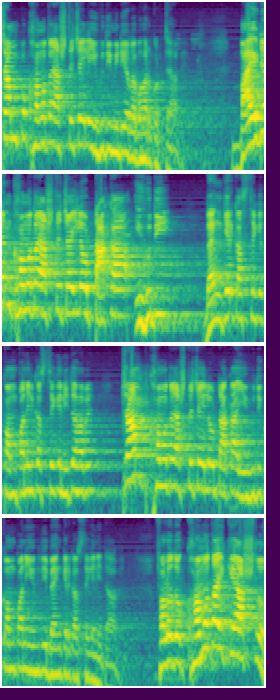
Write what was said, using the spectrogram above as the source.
ট্রাম্পও ক্ষমতায় আসতে চাইলে ইহুদি মিডিয়া ব্যবহার করতে হবে। বাইডেন ক্ষমতায় আসতে চাইলেও টাকা ইহুদি ব্যাংকের কাছ থেকে, কোম্পানির কাছ থেকে নিতে হবে। ট্রাম্প ক্ষমতায় আসতে চাইলেও টাকা ইহুদি কোম্পানি, ইহুদি ব্যাংকের কাছ থেকে নিতে হবে। ফলত ক্ষমতায় কে আসলো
